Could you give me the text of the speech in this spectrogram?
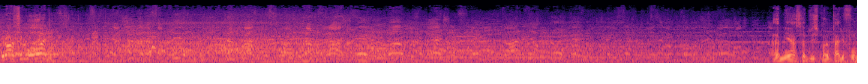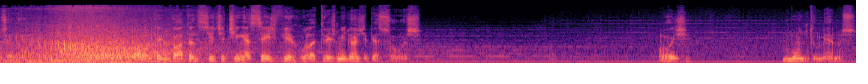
Próximo ônibus. A ameaça do espantalho funcionou. Ontem, Gotham City tinha 6,3 milhões de pessoas. Hoje, muito menos.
